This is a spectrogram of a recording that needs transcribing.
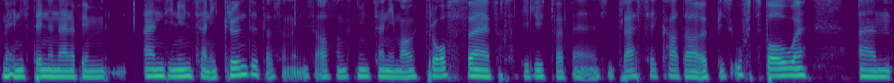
wir haben uns dann, dann beim Ende 19 gegründet, also wir haben uns anfangs 19 mal getroffen, einfach so die Leute, die eben das Interesse hatten, da etwas aufzubauen. Ähm,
